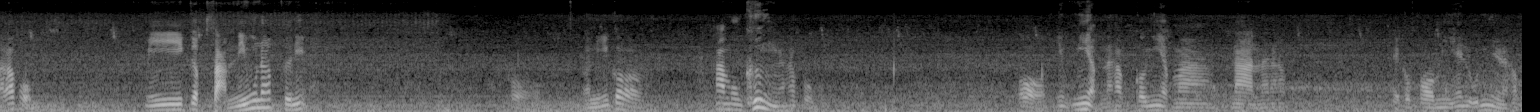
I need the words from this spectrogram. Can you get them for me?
มาแล้วครับผม มีเกือบสามนิ้วนะครับตัวนี้โอ้วันนี้ก็ห้าโมงครึ่งนะครับผมก็เงียบๆนะครับ ก็เงียบมานานแล้วนะครับ แต่ก็พอมีให้ลุ้นอยู่นะครับ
